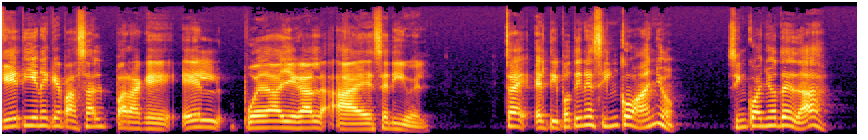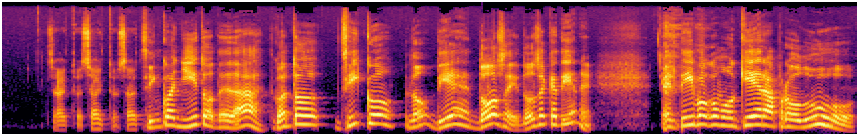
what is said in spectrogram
¿qué tiene que pasar para que él pueda llegar a ese nivel? O sea, el tipo tiene 5 años. 5 años de edad. Exacto, exacto, exacto. Cinco añitos de edad. ¿Cuántos? Cinco, no, diez, doce. Doce que tiene. El tipo como quiera produjo.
